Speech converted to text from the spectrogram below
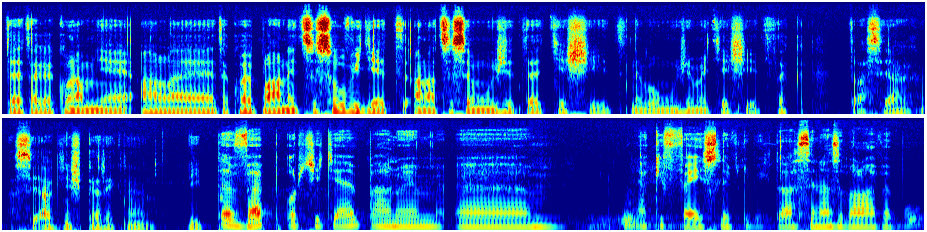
to je tak jako na mě, ale takové plány, co jsou vidět a na co se můžete těšit, nebo můžeme těšit, tak to asi, asi Agněška řekne líp. to je web určitě, plánujeme um, nějaký facelift, bych to asi nazvala webu.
